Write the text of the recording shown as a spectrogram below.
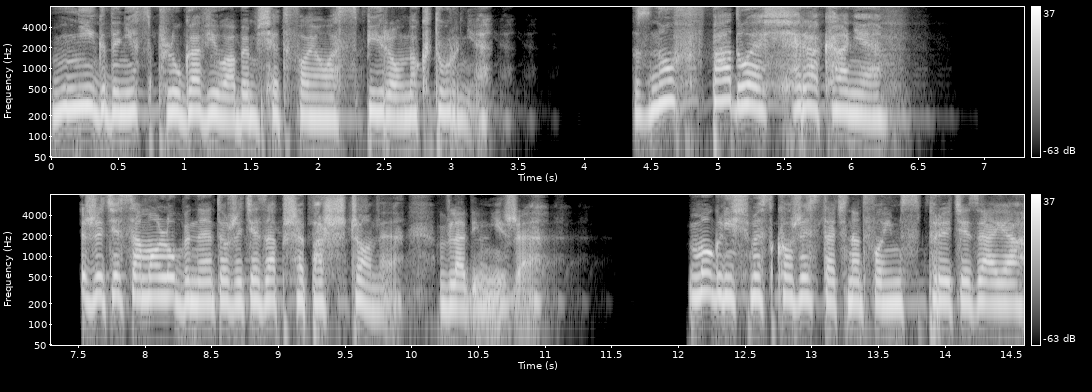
Nigdy nie splugawiłabym się twoją aspirą nokturnie. Znów wpadłeś, rakanie. Życie samolubne to życie zaprzepaszczone, Wladimirze. Mogliśmy skorzystać na twoim sprycie, Zaja.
